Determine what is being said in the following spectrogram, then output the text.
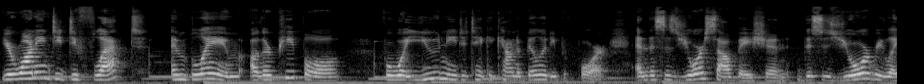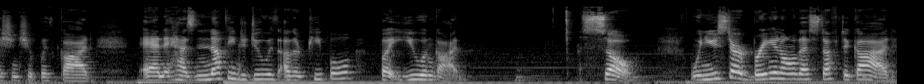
You're wanting to deflect and blame other people for what you need to take accountability before. And this is your salvation, this is your relationship with God, and it has nothing to do with other people but you and God. So, when you start bringing all that stuff to God,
